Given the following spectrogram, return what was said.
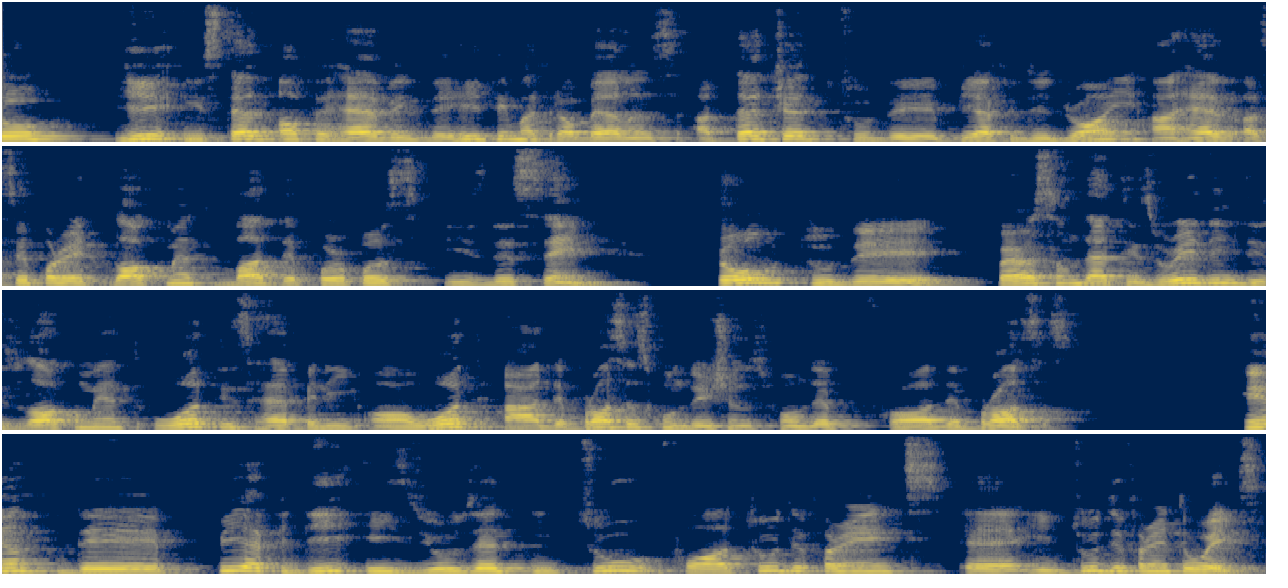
So here, instead of having the heat material balance attached to the PFD drawing, I have a separate document, but the purpose is the same. Show to the person that is reading this document what is happening or what are the process conditions from the, for the process. And the PFD is used in two, for two different, uh, in two different ways.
